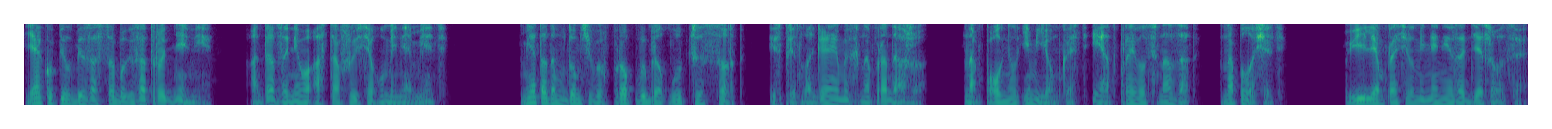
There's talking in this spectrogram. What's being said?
я купил без особых затруднений, отдав за него оставшуюся у меня медь. Методом вдумчивых проб выбрал лучший сорт из предлагаемых на продажу, наполнил им емкость и отправился назад, на площадь. Уильям просил меня не задерживаться.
